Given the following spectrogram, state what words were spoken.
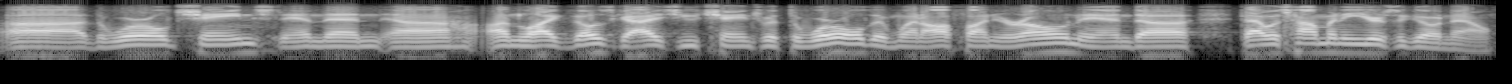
Uh, the world changed, and then uh, unlike those guys, you changed with the world and went off on your own. And uh, that was how many years ago now?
